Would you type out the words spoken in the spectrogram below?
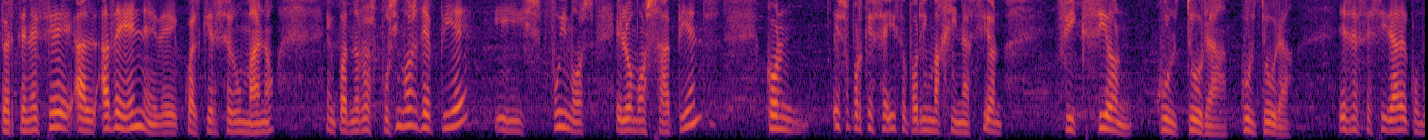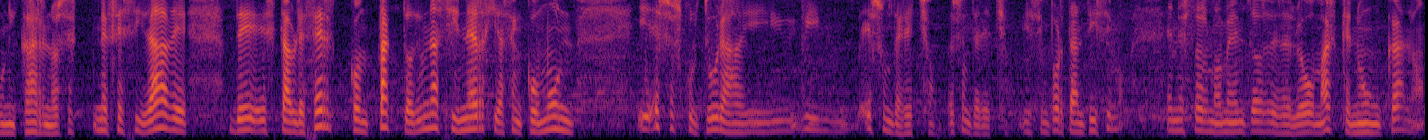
pertenece al ADN de cualquier ser humano. En cuando nos pusimos de pie y fuimos el Homo sapiens, con eso porque se hizo por imaginación, ficción, cultura, cultura. Es necesidad de comunicarnos, es necesidad de, establecer contacto, de unas sinergias en común. Y eso es cultura y, es un derecho, es un derecho. Y es importantísimo en estos momentos, desde luego, más que nunca, ¿no?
